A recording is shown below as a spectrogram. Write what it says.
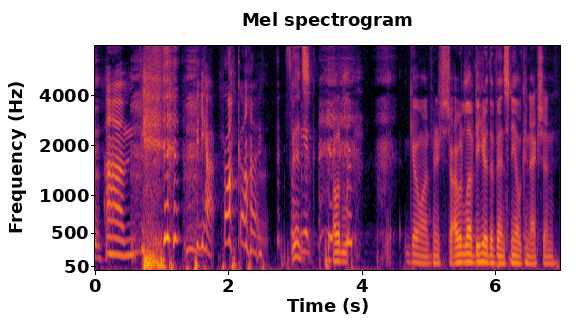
um yeah rock on So Vince, had- I would l- go on. Finish story. I would love to hear the Vince Neil connection.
